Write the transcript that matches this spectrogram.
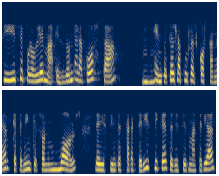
si aquest problema es dona a la costa, uh -huh. en tots els aqüífers costaners que tenim, que són molts, de distintes característiques, de distints materials,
